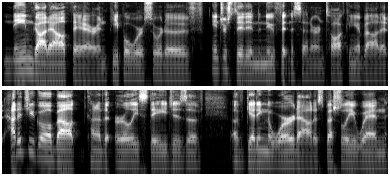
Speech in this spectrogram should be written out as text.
name got out there, and people were sort of interested in the new fitness center and talking about it. How did you go about kind of the early stages of of getting the word out, especially when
